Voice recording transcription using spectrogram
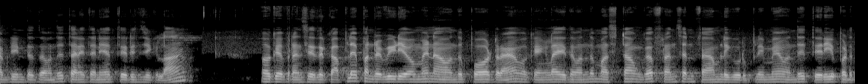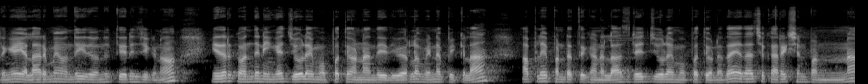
அப்படின்றத வந்து தனித்தனியாக தெரிஞ்சுக்கலாம். ஓகே ஃப்ரெண்ட்ஸ் இதுக்கு அப்ளை பண்ணுற வீடியோவுமே நான் வந்து போடுறேன். ஓகேங்களா இது வந்து மஸ்ட்டாக உங்கள் ஃப்ரெண்ட்ஸ் அண்ட் ஃபேமிலி குரூப்லேயுமே வந்து தெரியப்படுத்துங்க. எல்லாருமே வந்து இது வந்து தெரிஞ்சுக்கணும். இதற்கு வந்து நீங்கள் ஜூலை முப்பத்தி ஒன்றாந்தேதி வரலாம் விண்ணப்பிக்கலாம். அப்ளை பண்ணுறதுக்கான லாஸ்ட் டேட் ஜூலை முப்பத்தி ஒன்று தான். ஏதாச்சும் கரெக்ஷன் பண்ணணும்னா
